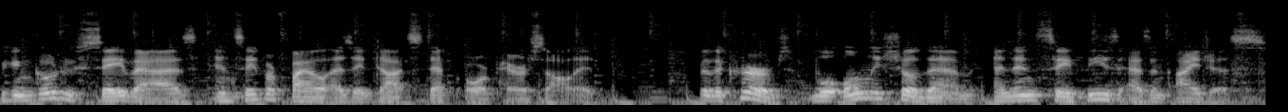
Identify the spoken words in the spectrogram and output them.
we can go to Save As and save our file as a dot .step or parasolid. For the curves, we'll only show them and then save these as an IGES.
